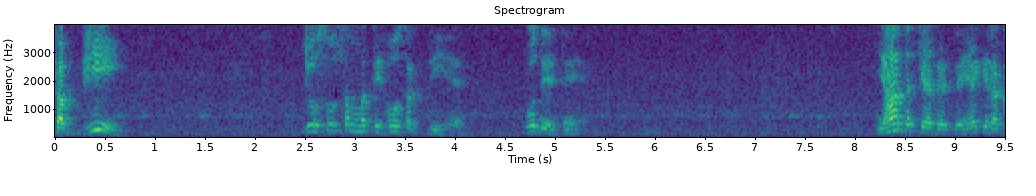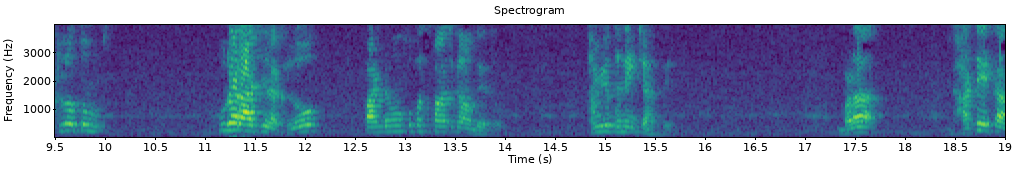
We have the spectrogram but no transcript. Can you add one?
तब भी जो सुसम्मति हो सकती है, वो देते हैं। यहाँ तक कह देते हैं कि रख लो तुम, पूरा राज्य रख लो, पांडवों को बस पाँच गाँव दे दो। हम युद्ध नहीं चाहते। बड़ा घाटे का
